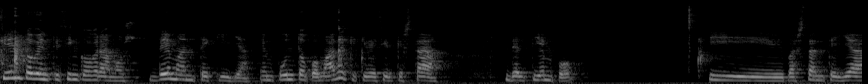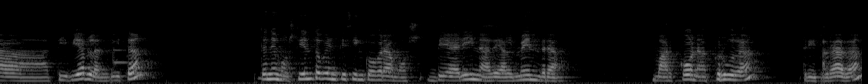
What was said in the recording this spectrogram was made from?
125 gramos de mantequilla en punto pomada, que quiere decir que está del tiempo y bastante ya tibia, blandita. Tenemos 125 gramos de harina de almendra marcona cruda, triturada,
